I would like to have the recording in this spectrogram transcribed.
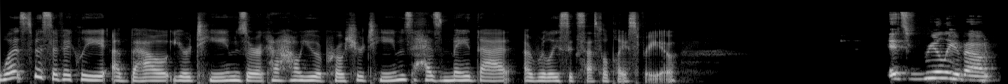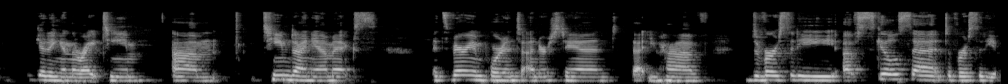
what specifically about your teams or kind of how you approach your teams has made that a really successful place for you? It's really about getting in the right team, um, team dynamics. It's very important to understand that you have diversity of skill set, diversity of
